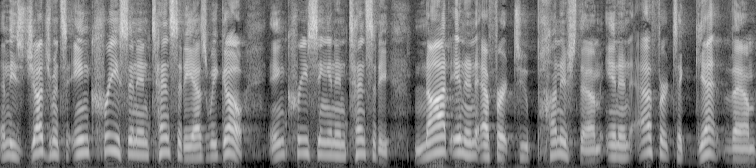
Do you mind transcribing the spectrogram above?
And these judgments increase in intensity as we go, increasing in intensity, not in an effort to punish them, in an effort to get them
